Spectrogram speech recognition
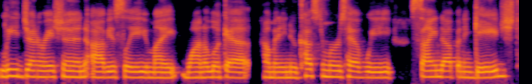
lead generation, obviously you might want to look at how many new customers have we signed up and engaged.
